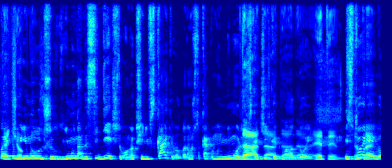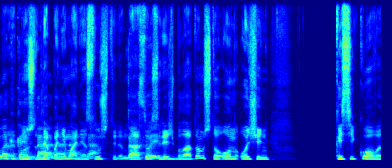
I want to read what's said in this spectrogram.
поэтому ему должен. лучше, ему надо сидеть, чтобы он вообще не вскакивал, потому что как он не может да, вскочить, да, как да, молодой. Да. Это История была да. какая-то... Ну, да, для да, понимания да, слушателям, да, да, то есть речь была о том, что он очень косяково,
